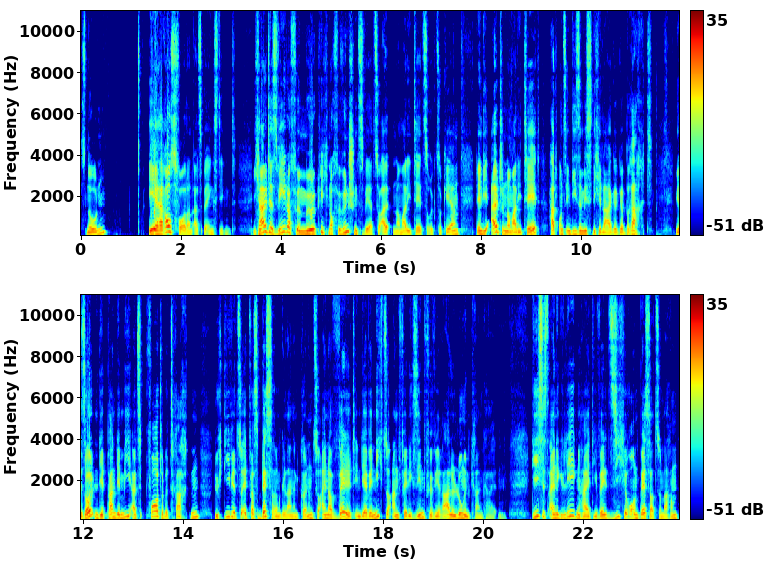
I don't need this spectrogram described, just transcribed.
Snowden? Eher herausfordernd als beängstigend. Ich halte es weder für möglich noch für wünschenswert, zur alten Normalität zurückzukehren, denn die alte Normalität hat uns in diese missliche Lage gebracht. Wir sollten die Pandemie als Pforte betrachten, durch die wir zu etwas Besserem gelangen können, zu einer Welt, in der wir nicht so anfällig sind für virale Lungenkrankheiten. Dies ist eine Gelegenheit, die Welt sicherer und besser zu machen,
